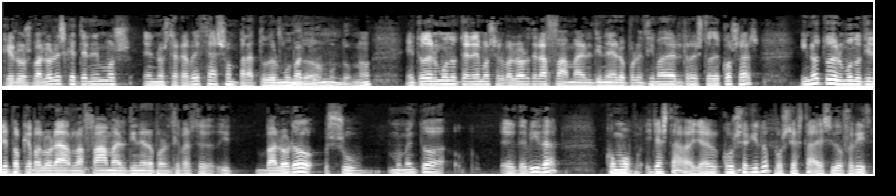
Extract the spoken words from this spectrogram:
que los valores que tenemos en nuestra cabeza son para todo el mundo. Para todo el mundo. ¿no? En todo el mundo tenemos el valor de la fama, el dinero por encima del resto de cosas y no todo el mundo tiene por qué valorar la fama, el dinero por encima de esto. Y valoró su momento eh, de vida como ya estaba, ya he conseguido, pues ya está, he sido feliz.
